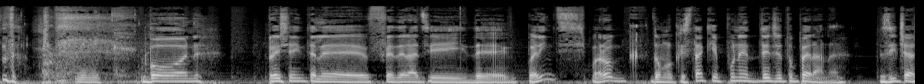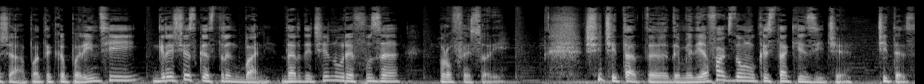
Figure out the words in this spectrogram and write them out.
nimic. Bun. Președintele Federației de Părinți, mă rog, domnul Cristache, pune degetul pe rană. Zice așa, poate că părinții greșesc că strâng bani, dar de ce nu refuză profesorii? Și citat uh, de Mediafax, domnul Cristache zice, citez,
